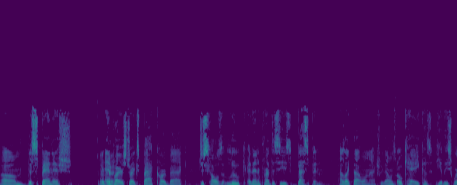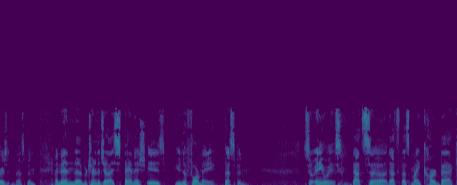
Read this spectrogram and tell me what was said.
Um, the Spanish Okay. Empire Strikes Back card back just calls it Luke, and then in parentheses Bespin. I like that one actually. That one's okay because he at least wears it in Bespin. And then the Return of the Jedi Spanish is Uniforme Bespin. So, anyways, that's uh, that's that's my card back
